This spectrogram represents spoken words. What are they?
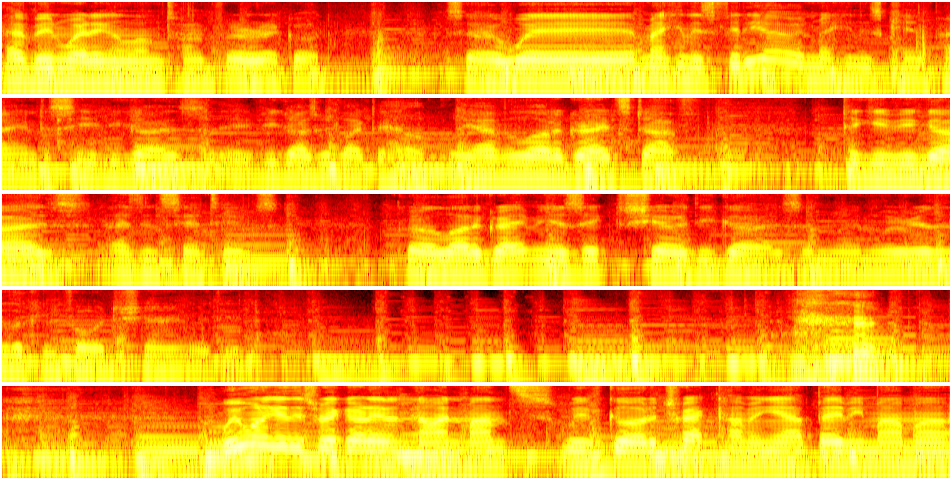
have been waiting a long time for a record. So we're making this video and making this campaign to see if you guys if you guys would like to help. We have a lot of great stuff to give you guys as incentives. Got a lot of great music to share with you guys, and, and we're really looking forward to sharing it with you. we want to get this record out in nine months. We've got a track coming out, Baby Mama,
